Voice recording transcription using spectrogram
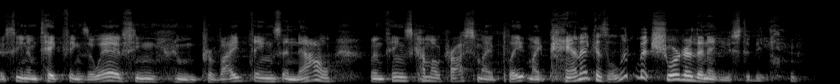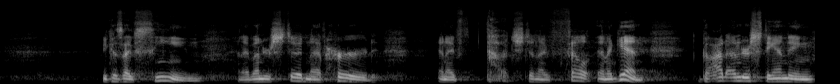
I've seen him take things away. I've seen him provide things. And now, when things come across my plate, my panic is a little bit shorter than it used to be. because I've seen and I've understood and I've heard and I've touched and I've felt. And again, God understanding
